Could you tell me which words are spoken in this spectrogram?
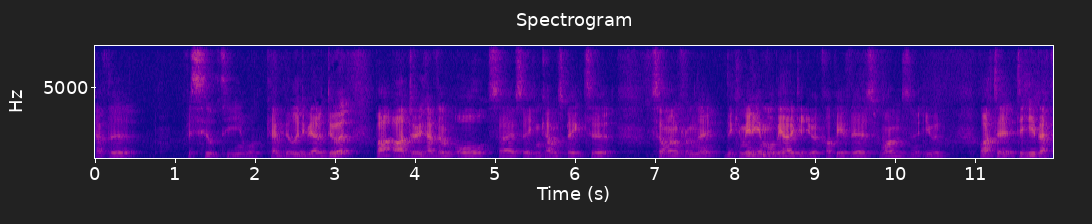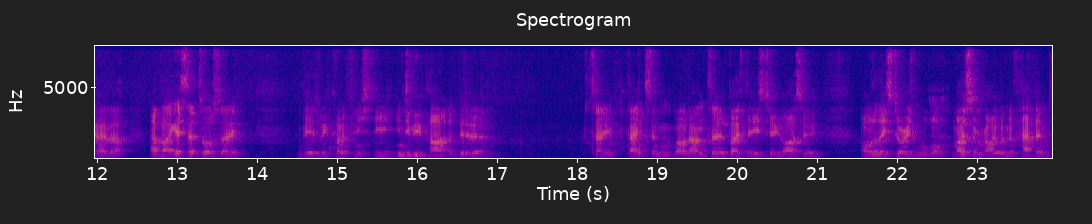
have the facility or capability to be able to do it. But I do have them all saved, so you can come and speak to someone from the, the committee, and we'll be able to get you a copy if there's ones that you would like to, to hear back over. Uh, but I guess that's also a bit as we kind of finish the interview part, a bit of a say thanks and well done to both these two guys who a lot of these stories, well, most of them probably wouldn't have happened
